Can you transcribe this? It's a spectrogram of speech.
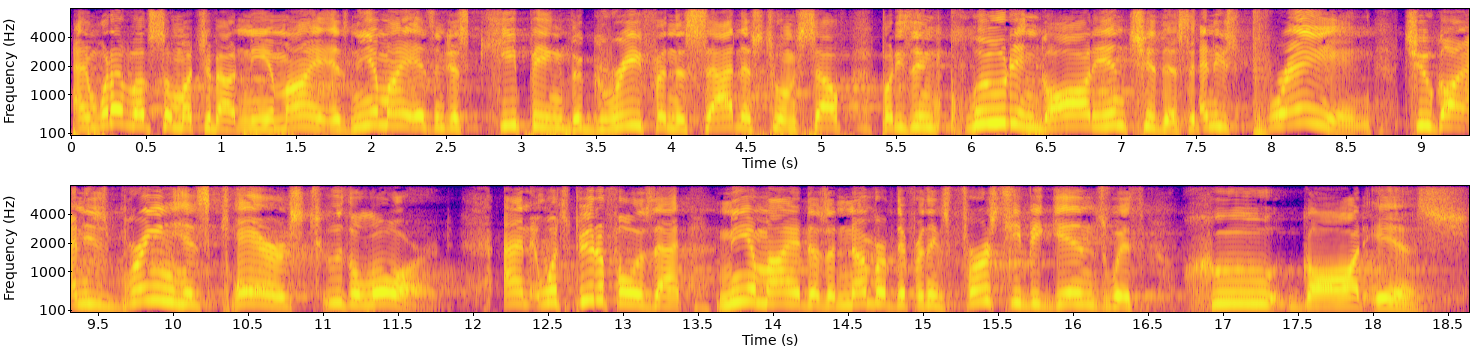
And what I love so much about Nehemiah is Nehemiah isn't just keeping the grief and the sadness to himself, but he's including God into this. And he's praying to God and he's bringing his cares to the Lord. And what's beautiful is that Nehemiah does a number of different things. First, he begins with who God is.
